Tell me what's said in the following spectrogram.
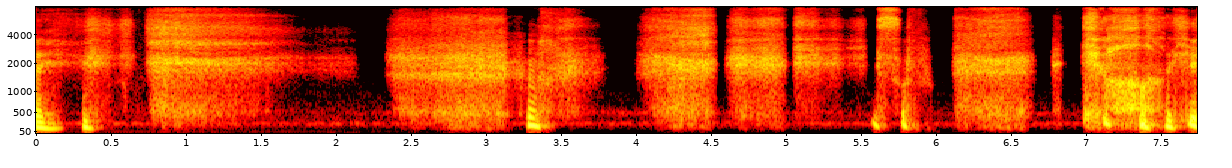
नहीं ये सब नहीं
